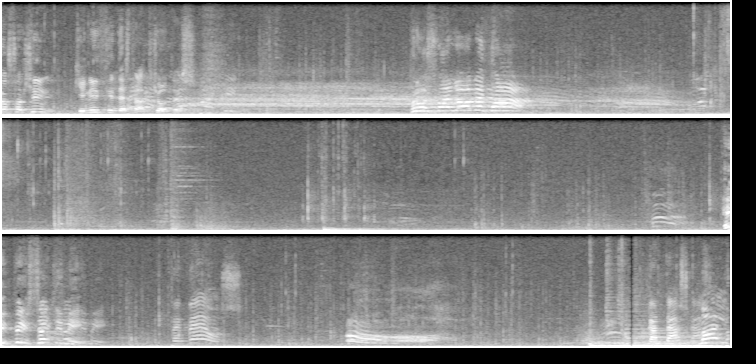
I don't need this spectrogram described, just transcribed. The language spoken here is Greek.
προσοχήν, κινήθητε στρατιώτες. Προσβαλόμεθα! Υπήρξε έτοιμοι!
